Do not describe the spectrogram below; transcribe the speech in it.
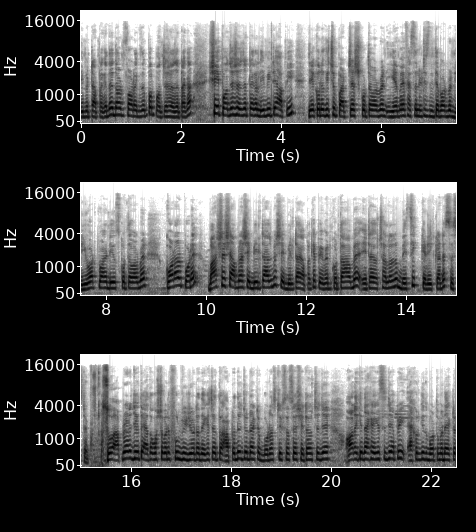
লিমিটটা আপনাকে দেয়, ধরুন ফর এক্সাম্পল পঞ্চাশ হাজার টাকা, সেই পঞ্চাশ হাজার টাকা লিমিটে আপনি যে কোনো কিছু পারচেস করতে পারবেন ইএমআই ফ্যাসিলিটিস দিতে পারবেন রিওয়ার্ড পয়েন্ট ইউজ করতে পারবেন। করার পরে, মাস শেষে আপনার সেই বিলটা আসবে, সেই বিলটা আপনাকে পেমেন্ট করতে হবে। এটা হচ্ছে হলো বেসিক ক্রেডিট কার্ডের সিস্টেম সো আপনারা যেহেতু এত কষ্ট করে ফুল ভিডিওটা দেখেছেন, তো আপনাদের জন্য একটা বোনাস টিপস আছে। সেটা হচ্ছে যে, অনেকে দেখা গেছে যে, আপনি এখন কিন্তু বর্তমানে একটা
